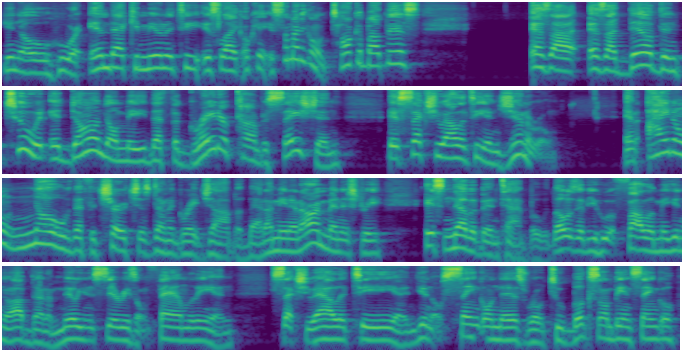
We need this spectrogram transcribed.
you know, who are in that community. It's like, okay, is somebody going to talk about this? As I as I delved into it, it dawned on me that the greater conversation is sexuality in general. And I don't know that the church has done a great job of that. I mean, in our ministry, it's never been taboo. Those of you who have followed me, you know, I've done a million series on family and sexuality and, you know, singleness, wrote two books on being single.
